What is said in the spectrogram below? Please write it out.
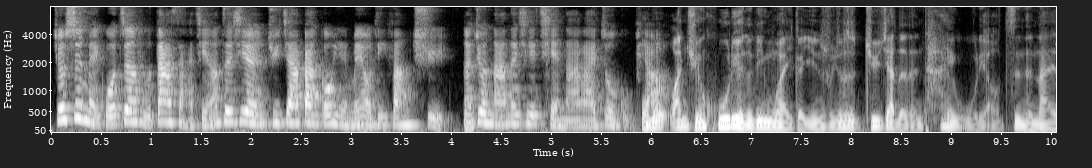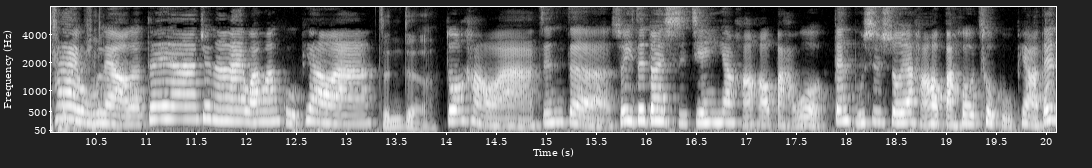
就是美国政府大撒钱，让这些人居家办公也没有地方去，那就拿那些钱拿来做股票。我们完全忽略了另外一个因素，就是居家的人太无聊，只能拿来炒股票。太无聊了，对啊，就拿来玩玩股票啊，真的多好啊，真的。所以这段时间要好好把握，但不是说要好好把握做股票。但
